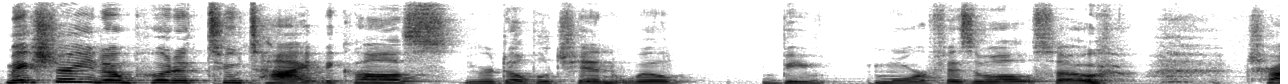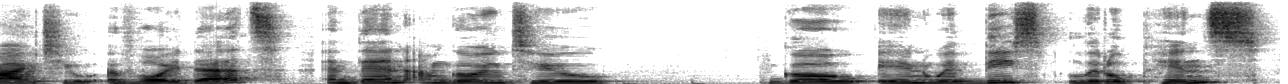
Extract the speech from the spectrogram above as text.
Make sure you don't put it too tight because your double chin will be more visible so try to avoid that. And then I'm going to go in with these little pins.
